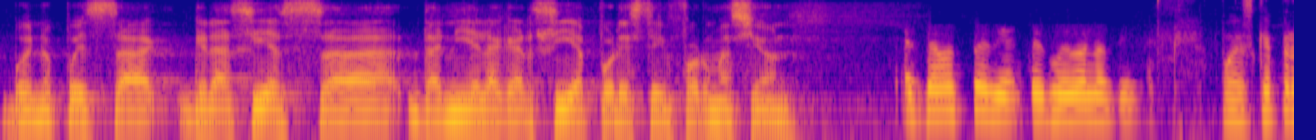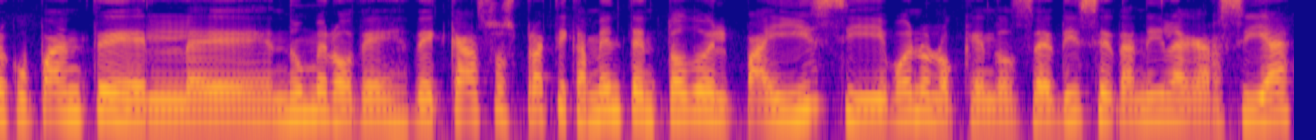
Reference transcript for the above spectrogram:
Bueno, pues ah, gracias a Daniela García por esta información. Estamos pendientes. Muy buenos días. Pues qué preocupante el eh, número de, de casos prácticamente en todo el país y bueno, lo que nos eh, dice Daniela García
